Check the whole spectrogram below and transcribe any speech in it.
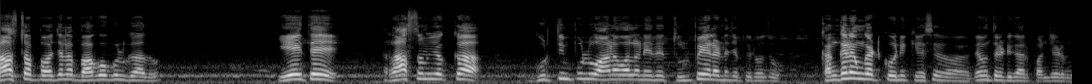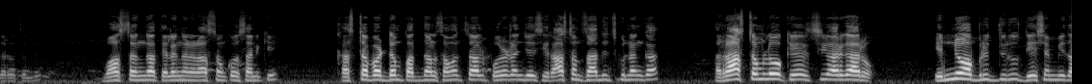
రాష్ట్ర ప్రజల బాగోగులు కాదు. ఏ అయితే రాష్ట్రం యొక్క గుర్తింపులు ఆనవాళ్ళని ఏదైతే తుడిపేయాలని చెప్పి ఈరోజు కంకణం కట్టుకొని కేసీ రేవంత్ రెడ్డి గారు పనిచేయడం జరుగుతుంది. వాస్తవంగా తెలంగాణ రాష్ట్రం కోసానికి కష్టపడ్డం పద్నాలుగు సంవత్సరాలు పోరాటం చేసి రాష్ట్రం సాధించుకున్నాక రాష్ట్రంలో కేసీఆర్ గారు ఎన్నో అభివృద్ధులు దేశం మీద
